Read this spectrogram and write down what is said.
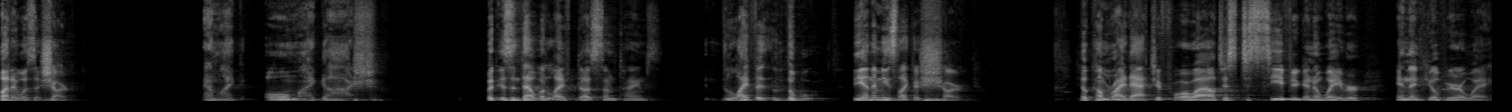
But it was a shark. And I'm like, oh my gosh. But isn't that what life does sometimes? life is, the, the enemy's like a shark. He'll come right at you for a while just to see if you're going to waver, and then he'll veer away.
